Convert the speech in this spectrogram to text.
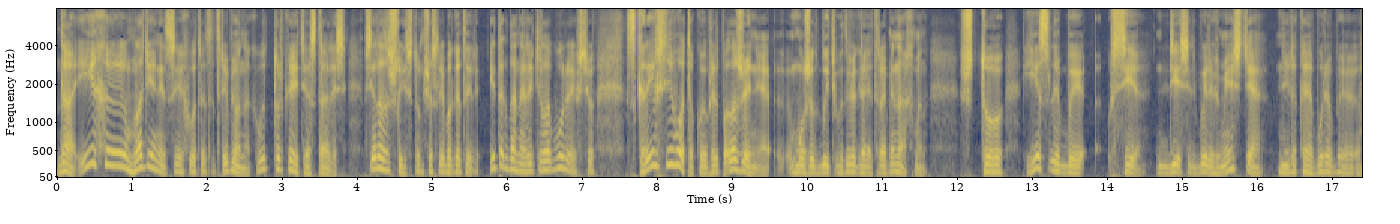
Да, их э, младенец, их вот этот ребенок, вот только эти остались. Все разошлись, в том числе богатырь. И тогда налетела буря, и все. Скорее всего, такое предположение, может быть, выдвигает Рабин Ахман, что если бы все десять были вместе, никакая буря бы,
